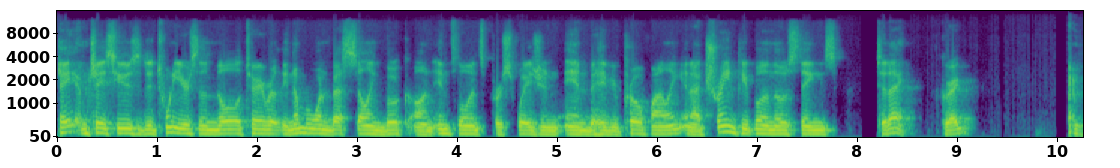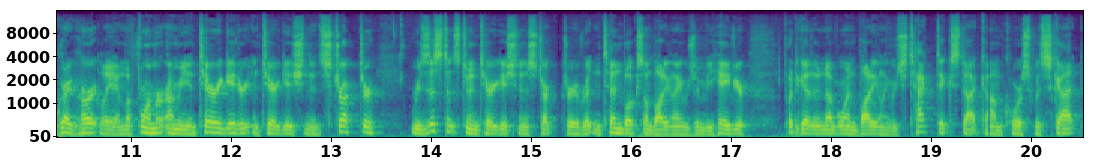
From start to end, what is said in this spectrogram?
Hey, I'm Chase Hughes. I did 20 years in the military, wrote the number one best selling book on influence, persuasion, and behavior profiling. And I train people in those things today. Greg? I'm Greg Hartley. I'm a former Army interrogator, interrogation instructor, resistance to interrogation instructor. I've written 10 books on body language and behavior, put together the number one body language tactics.com course with Scott.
